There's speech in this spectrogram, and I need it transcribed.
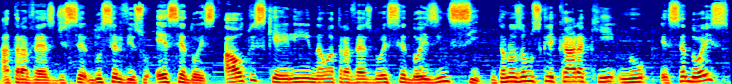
através de, do serviço EC2 Auto Scaling e não através do EC2 em si. Então nós vamos clicar aqui no EC2,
